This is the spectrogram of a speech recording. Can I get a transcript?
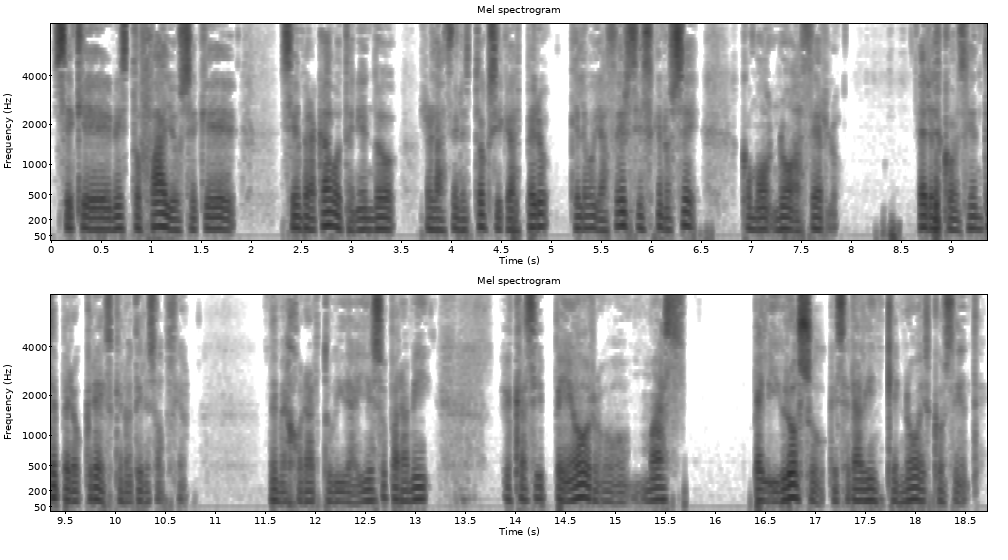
sé que en esto fallo, sé que siempre acabo teniendo relaciones tóxicas, pero ¿qué le voy a hacer si es que no sé cómo no hacerlo? Eres consciente pero crees que no tienes opción de mejorar tu vida y eso para mí es casi peor o más peligroso que ser alguien que no es consciente,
